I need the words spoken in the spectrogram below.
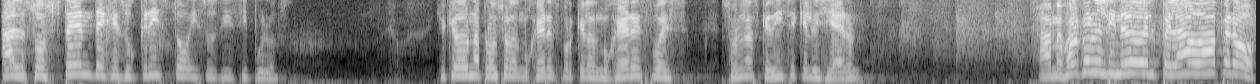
al sostén de Jesucristo y sus discípulos. Yo quiero dar un aplauso a las mujeres porque las mujeres pues son las que dicen que lo hicieron. A lo mejor con el dinero del pelado, ¿ah? pero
